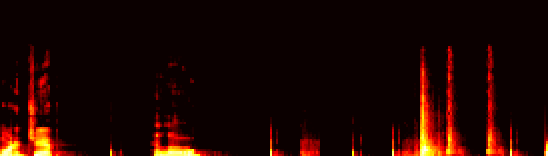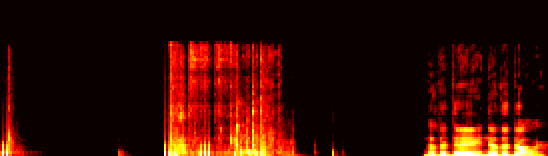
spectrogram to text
Morning, champ. Hello? Another day, another dollar.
